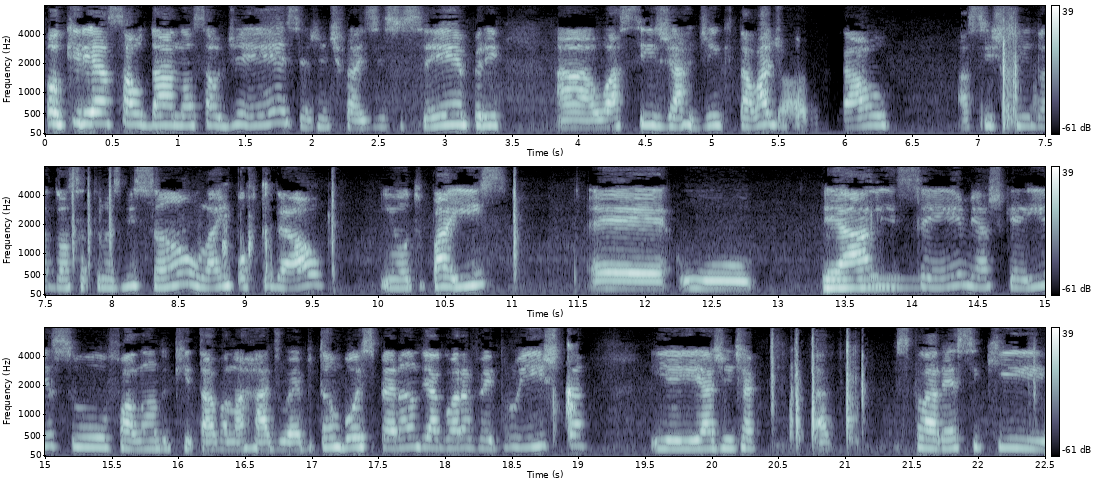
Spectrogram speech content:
Eu queria saudar a nossa audiência, a gente faz isso sempre. Ah, o Assis Jardim, que está lá de. Portugal, assistindo a nossa transmissão, lá em Portugal, em outro país. É, o Eali CM, acho que é isso, falando que estava na Rádio Web Tambor esperando e agora veio para o Insta. E a gente a, a, esclarece que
